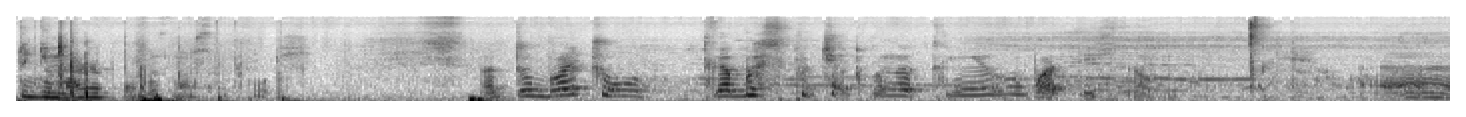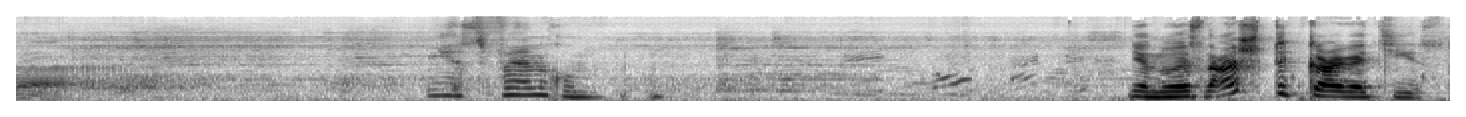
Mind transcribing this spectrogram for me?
Тоді може повозносити когось. А то бачу, треба спочатку натренуватися. Е, Ні, з фенгом. Ні, ну я знаю, що ти каратіст.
